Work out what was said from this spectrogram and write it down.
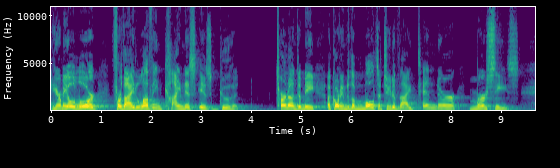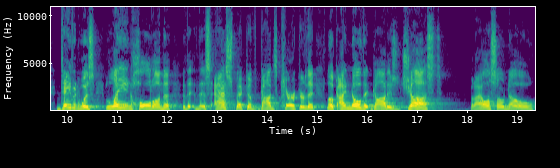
Hear me, O Lord, for thy loving kindness is good. Turn unto me according to the multitude of thy tender mercies. David was laying hold on the, the, this aspect of God's character that, look, I know that God is just, but I also know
